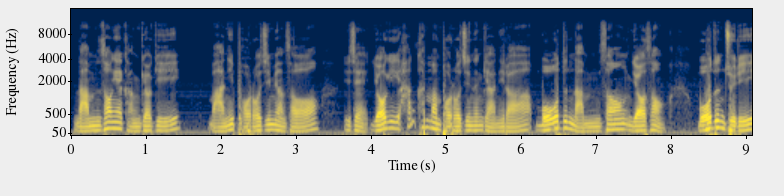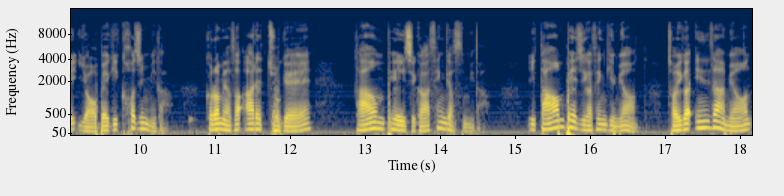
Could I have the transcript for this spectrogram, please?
남성의 간격이 많이 벌어지면서 이제 여기 한 칸만 벌어지는 게 아니라 모든 남성, 여성 모든 줄이 여백이 커집니다. 그러면서 아래쪽에 다음 페이지가 생겼습니다. 이 다음 페이지가 생기면 저희가 인쇄하면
